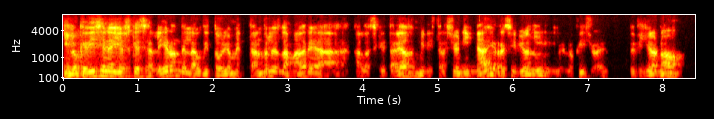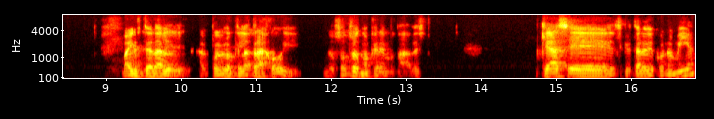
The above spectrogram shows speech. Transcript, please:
Y lo que dicen ellos es que salieron del auditorio mentándoles la madre a, la secretaria de administración y nadie recibió el, oficio. ¿eh? Les dijeron, no, vaya usted al, pueblo que la trajo y nosotros no queremos nada de esto. ¿Qué hace el secretario de Economía?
